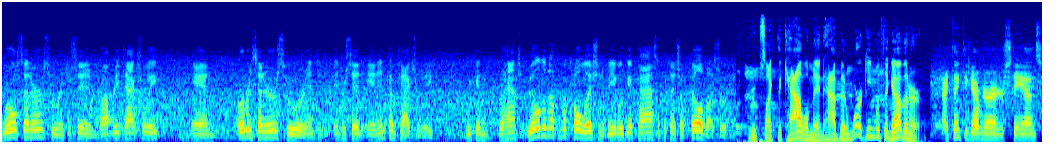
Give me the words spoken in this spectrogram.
rural centers who are interested in property tax relief and urban centers who are interested in income tax relief, we can perhaps build enough of a coalition to be able to get past a potential filibuster. Groups like the Cattlemen have been working with the governor. I think the governor understands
